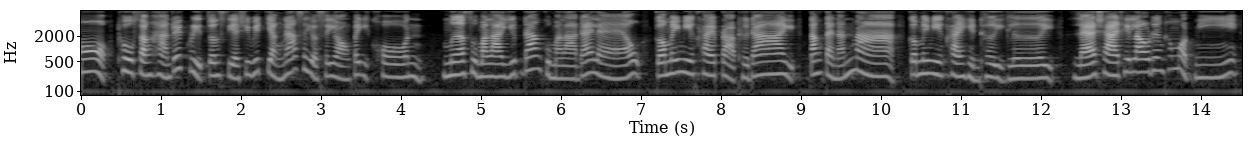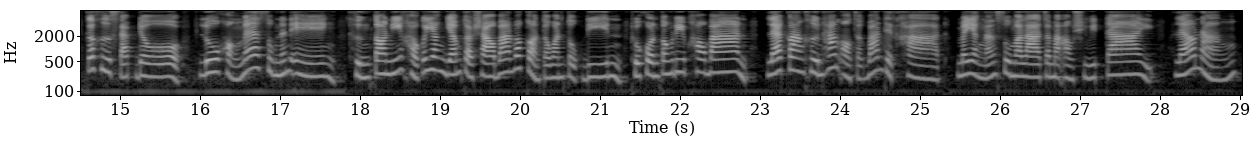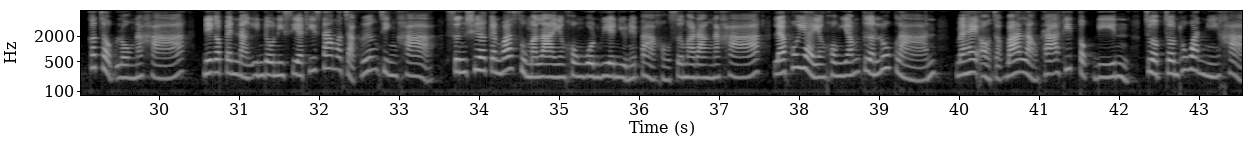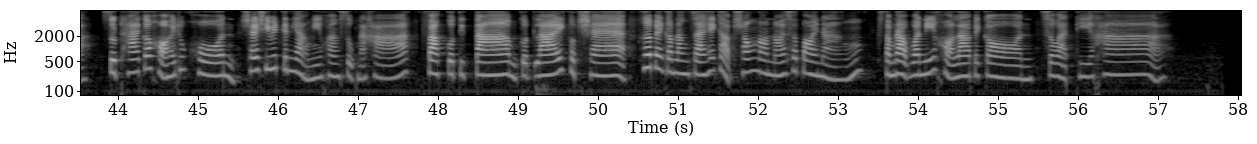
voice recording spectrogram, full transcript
ถูกสังหารด้วยกรีดจนเสียชีวิตอย่างน่าสยดสยองไปอีกคน เมื่อสุมาลายึดร่างกุมาลาได้แล้ว ก็ไม่มีใครปราบเธอได้ ตั้งแต่นั้นมาก็ไม่มีใครเห็นเธออีกเลย และชายที่เล่าเรื่องทั้งหมดนี้ก็คือแซปโด ลูกของแม่ซุมนั่นเอง ถึงตอนนี้เขาก็ยังย้ำกับชาวบ้านว่าก่อนตะวันตกดิน ทุกคนต้องรีบเข้าบ้าน และกลางคืนห้ามออกจากบ้านเด็ดขาด ไม่อย่างนั้นซูมาลาจะมาเอาชีวิตได้ แล้วหนังก็จบลงนะคะ นี่ก็เป็นหนังอินโดนีเซียที่สร้างมาจากเรื่องจริงค่ะ ซึ่งเชื่อกันว่าสุมาลายังคงวนเวียนอยู่ในป่าของเซอร์มารังนะคะ และผู้ใหญ่ยังคงย้ำเตือนลูกหลาน ไม่ให้ออกจากบ้านหลังพระอาทิตย์ตกดิน จวบจนทุกวันนี้ค่ะสุดท้ายก็ขอให้ทุกคนใช้ชีวิตกันอย่างมีความสุขนะคะ ฝากกดติดตาม กดไลค์ กดแชร์ เพื่อเป็นกำลังใจให้กับช่องนอนน้อยสปอยหนัง สำหรับวันนี้ขอลาไปก่อน สวัสดีค่ะ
